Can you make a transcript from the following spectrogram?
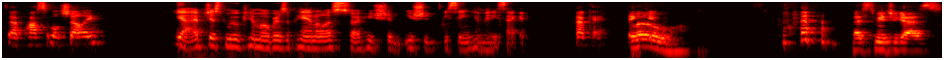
Is that possible, Shelley? Yeah, I've just moved him over as a panelist, so he should, you should be seeing him any second. Okay, thank you. Hello. Nice to meet you guys.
